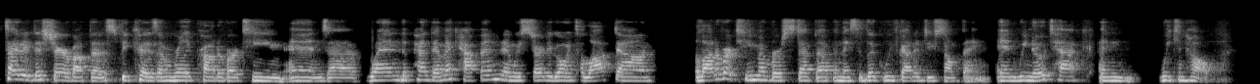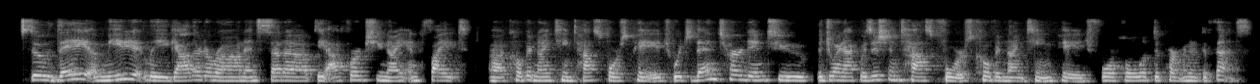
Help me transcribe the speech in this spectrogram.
Excited to share about this because I'm really proud of our team. And uh, when the pandemic happened and we started going to lockdown, a lot of our team members stepped up and they said, look, we've got to do something and we know tech and we can help. So they immediately gathered around and set up the AFWERX Unite and Fight uh, COVID 19 task force page, which then turned into the Joint Acquisition Task Force COVID 19 page for whole of Department of Defense.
